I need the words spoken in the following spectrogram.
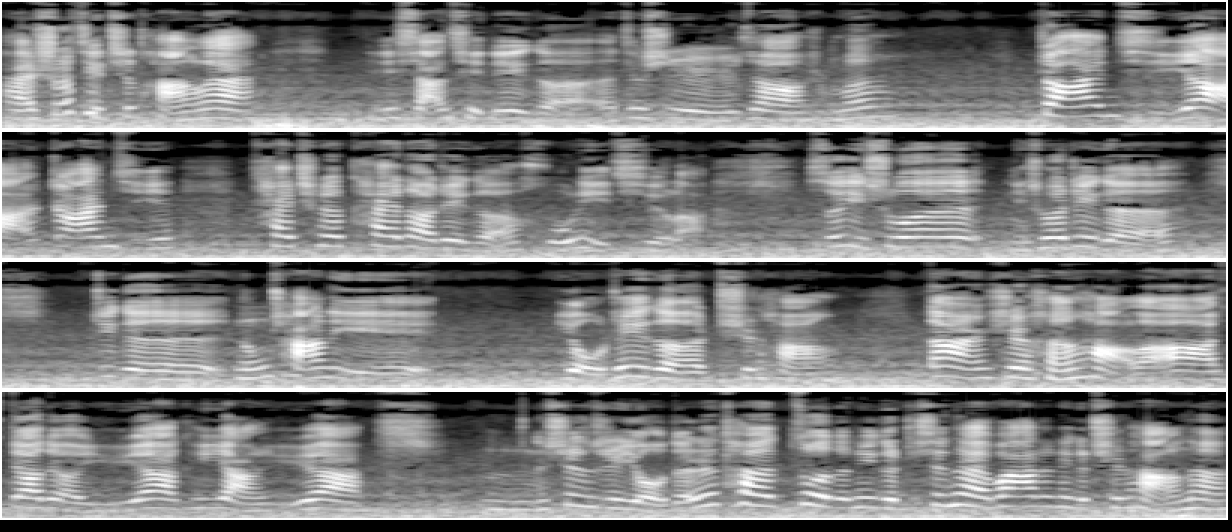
还说起池塘来，也想起这个，就是叫什么赵安吉啊，赵安吉开车开到这个湖里去了。所以说，你说这个这个农场里有这个池塘，当然是很好了啊，钓钓鱼啊，可以养鱼啊。嗯，甚至有的人他做的那个现在挖的那个池塘呢，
